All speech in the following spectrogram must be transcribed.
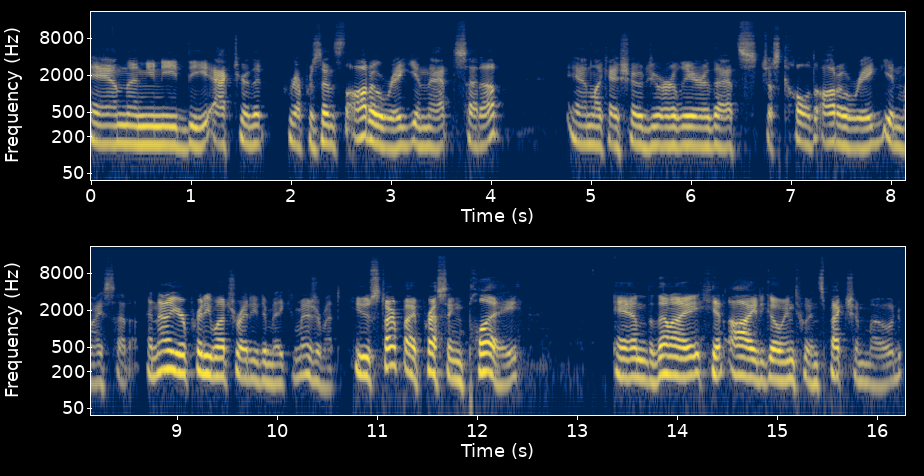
and then you need the actor that represents the auto rig in that setup. And like I showed you earlier, that's just called auto rig in my setup. And now you're pretty much ready to make a measurement. You start by pressing play, and then I hit I to go into inspection mode.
